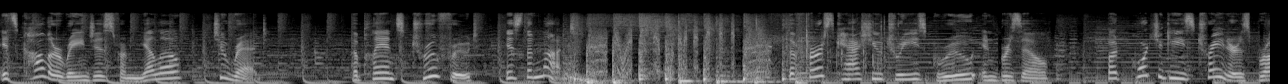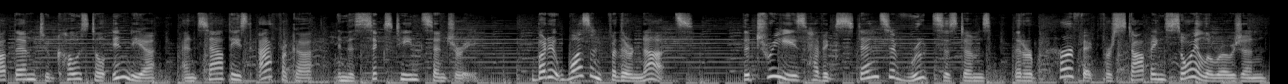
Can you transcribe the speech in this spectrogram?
Its color ranges from yellow to red. The plant's true fruit is the nut. The first cashew trees grew in Brazil, but Portuguese traders brought them to coastal India and Southeast Africa in the 16th century. But it wasn't for their nuts. The trees have extensive root systems that are perfect for stopping soil erosion.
